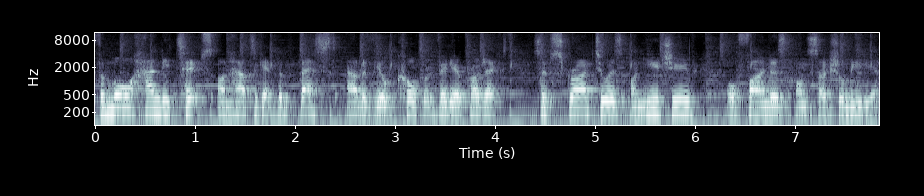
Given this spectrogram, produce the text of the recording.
For more handy tips on how to get the best out of your corporate video project, subscribe to us on YouTube or find us on social media.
